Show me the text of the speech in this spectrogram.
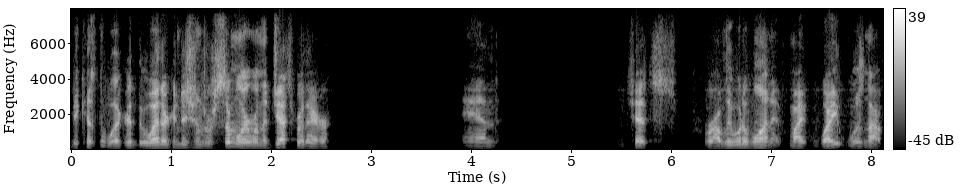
Because the weather, the weather conditions were similar when the Jets were there. And Jets probably would have won if Mike White was not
